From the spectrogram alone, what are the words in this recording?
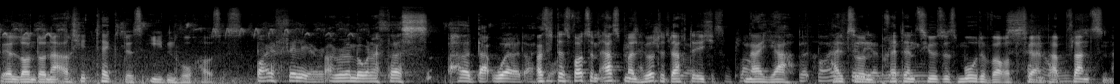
der Londoner Architekt des Eden-Hochhauses. Als ich das Wort zum ersten Mal hörte, dachte ich, na ja, halt so ein prätentiöses Modewort für ein paar Pflanzen.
